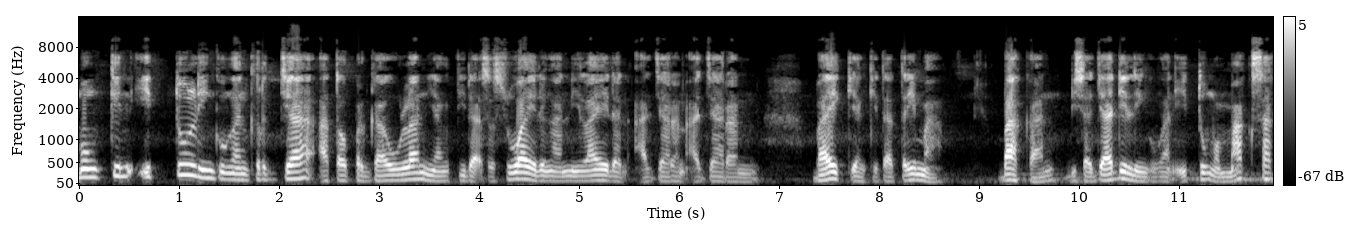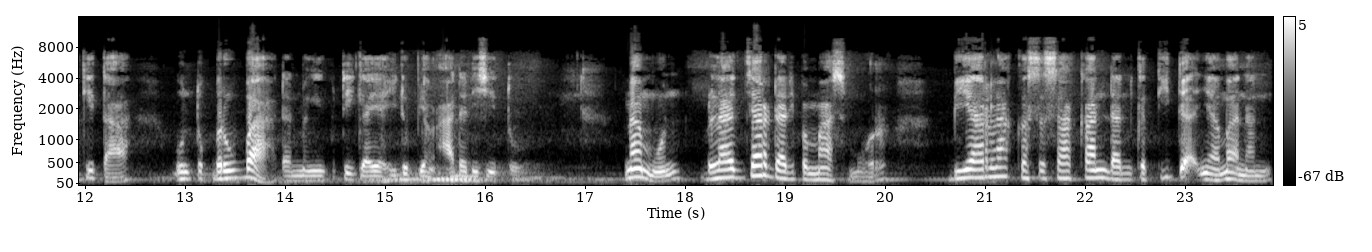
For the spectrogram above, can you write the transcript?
Mungkin itu lingkungan kerja atau pergaulan yang tidak sesuai dengan nilai dan ajaran-ajaran baik yang kita terima. Bahkan bisa jadi lingkungan itu memaksa kita untuk berubah dan mengikuti gaya hidup yang ada di situ. Namun, belajar dari pemazmur, biarlah kesesakan dan ketidaknyamanan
